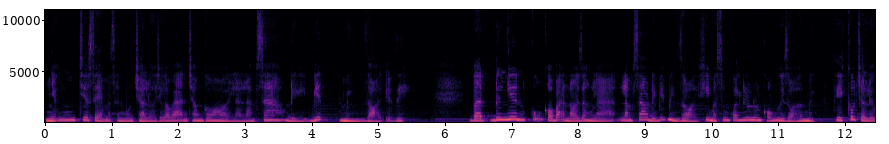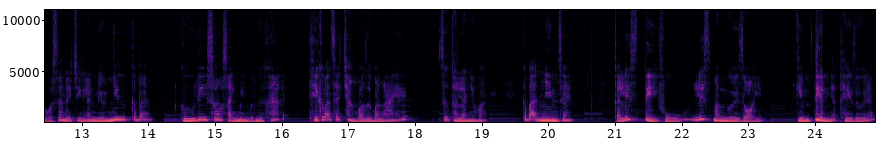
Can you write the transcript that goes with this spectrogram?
những chia sẻ mà sân muốn trả lời cho các bạn trong câu hỏi là làm sao để biết mình giỏi cái gì? Và đương nhiên cũng có bạn nói rằng là làm sao để biết mình giỏi khi mà xung quanh luôn luôn có người giỏi hơn mình. Thì câu trả lời của sân đấy chính là nếu như các bạn cứ đi so sánh mình với người khác ấy, thì các bạn sẽ chẳng bao giờ bằng ai hết. Sự thật là như vậy. Các bạn nhìn xem cái list tỷ phú list mà người giỏi kiếm tiền nhất thế giới đấy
